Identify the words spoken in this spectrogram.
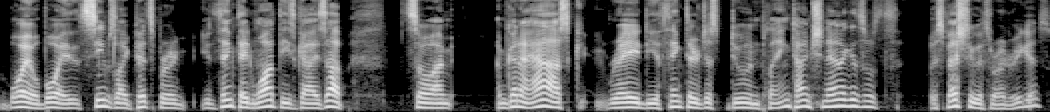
Boy, oh boy, it seems like Pittsburgh. You'd think they'd want these guys up. So I'm I'm going to ask Ray. Do you think they're just doing playing time shenanigans with, especially with Rodriguez?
